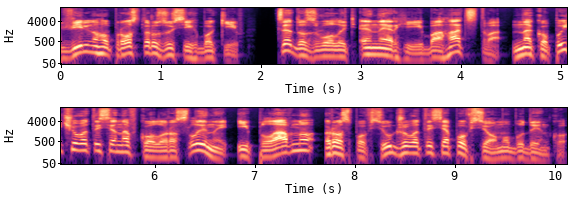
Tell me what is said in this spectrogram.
вільного простору з усіх боків. Це дозволить енергії багатства накопичуватися навколо рослини і плавно розповсюджуватися по всьому будинку.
